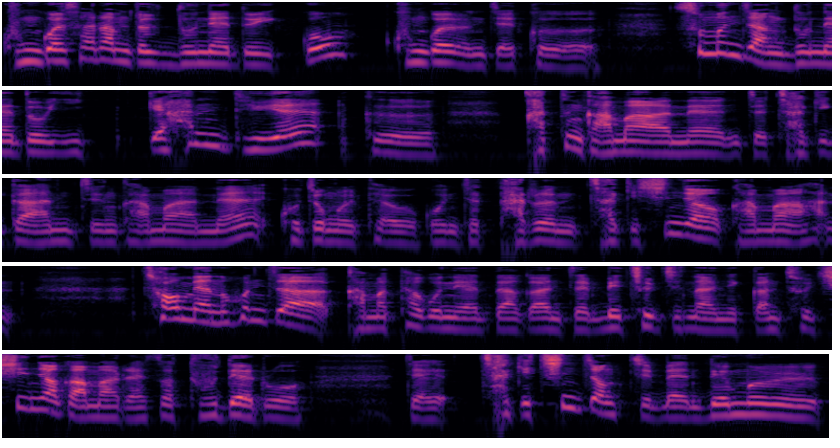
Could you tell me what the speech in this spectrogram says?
궁궐 사람들 눈에도 있고 궁궐 이제 그 수문장 눈에도 있 게 한 뒤에 그 같은 가마 안에 이제 자기가 앉은 가마 안에 고종을 태우고 이제 다른 자기 시녀 가마 한 처음에는 혼자 가마 타고 내다가 이제 며칠 지나니까 저 시녀 가마를 해서 두 대로 이제 자기 친정집에 뇌물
